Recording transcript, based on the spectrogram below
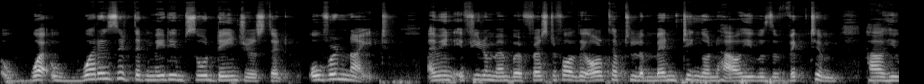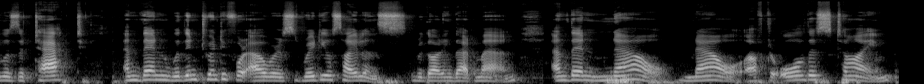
What what is it that made him so dangerous that overnight? I mean, if you remember, first of all, they all kept lamenting on how he was a victim, how he was attacked, and then within 24 hours radio silence regarding that man. And then now now after all this time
